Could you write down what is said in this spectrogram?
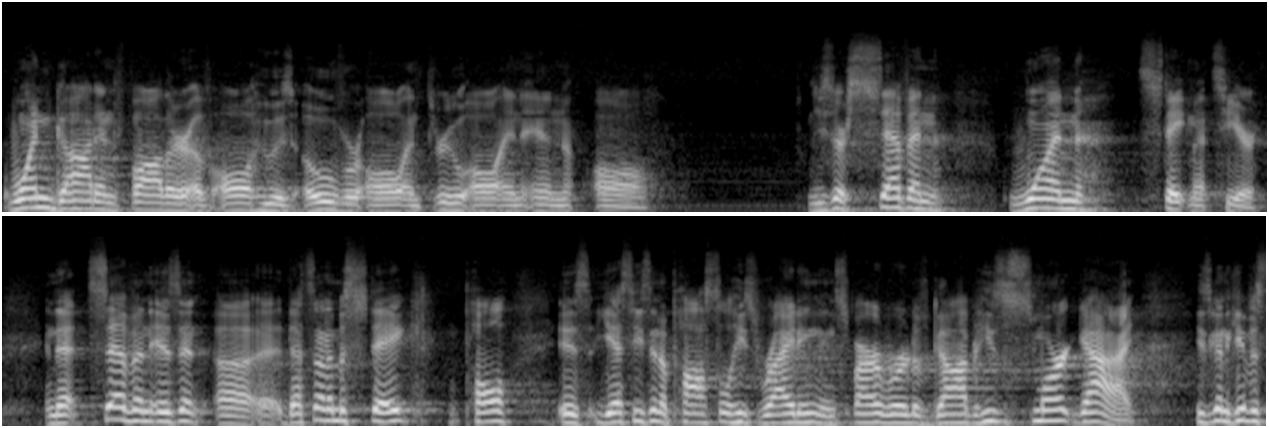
one God and Father of all who is over all and through all and in all. These are seven one statements here. And that seven isn't, uh, that's not a mistake. Paul is, yes, he's an apostle. He's writing the inspired word of God, but he's a smart guy. He's going to give us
